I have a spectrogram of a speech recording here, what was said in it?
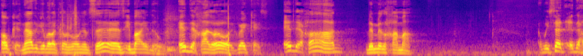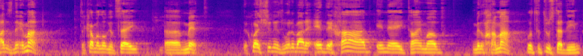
Okay, now the Gemara comes along and says, Ibayidahu. Ed echad, oh, great case. Ed echad b'milchama. We said Ed echad is ne'eman. To come along and say, uh, met. The question is, what about an Ed echad in a time of milchama? What's the two stadim?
